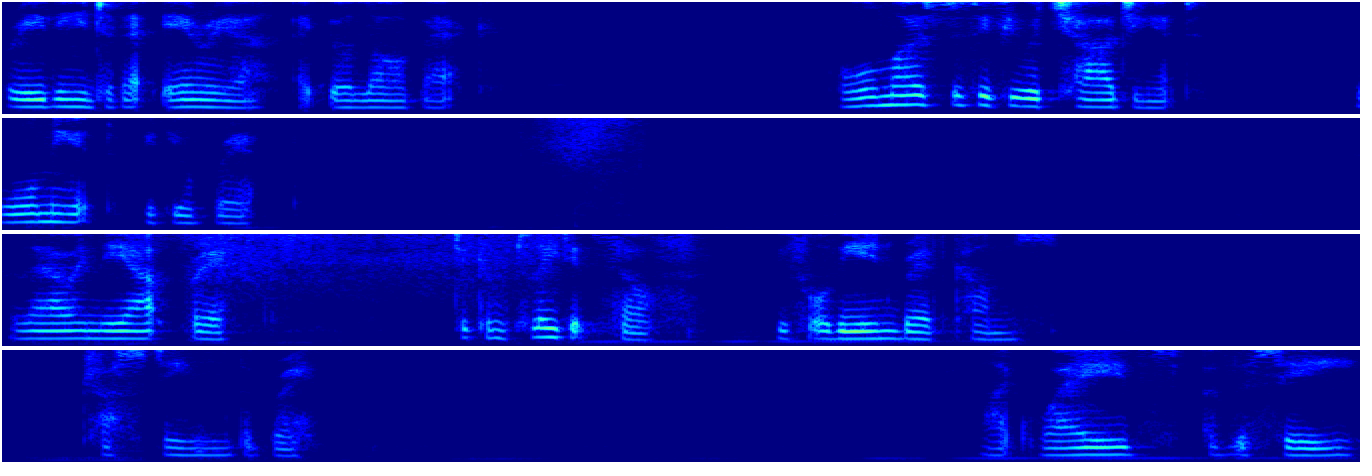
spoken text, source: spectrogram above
Breathing into that area at your lower back, almost as if you were charging it, warming it with your breath. Allowing the out breath to complete itself before the in breath comes, trusting the breath. Like waves of the sea,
